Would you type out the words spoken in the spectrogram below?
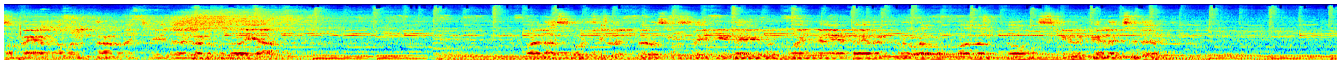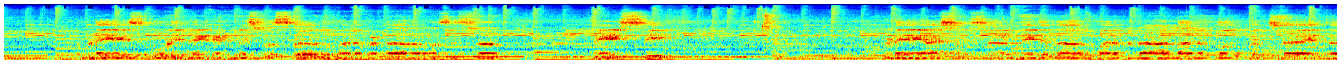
സമ്മേളനം ഉദ്ഘാടനം ചെയ്ത് കടന്നുപോയ പല സോഷ്യൽ വെൽഫെയർ സൊസൈറ്റിയുടെ ബഹുമാനായ ഡയറക്ടർ തോമസ് കിഴക്കേലച്ചന് നമ്മുടെ സ്കൂളിന്റെ ഹെഡ് മിസ്ട്രസ് ബഹുമാനപ്പെട്ട സിസ്റ്റർ മേഴ്സി. ഇവിടെ ആശംസകൾ നേരുന്ന ബഹുമാനപ്പെട്ട ആളാനം ബ്ലോക്ക് പഞ്ചായത്ത്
